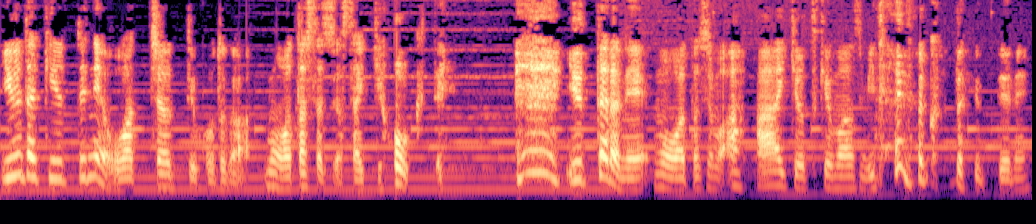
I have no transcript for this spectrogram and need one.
言うだけ言ってね、終わっちゃうっていうことが、もう私たちは最近多くて。言ったらね、もう私も、あ、はい、気をつけます、みたいなこと言ってね、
